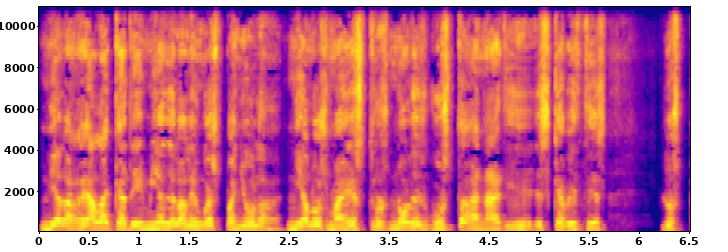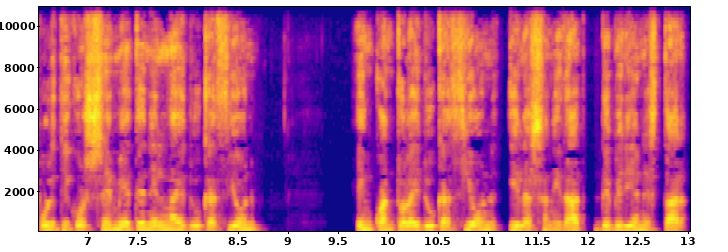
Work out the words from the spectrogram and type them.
ni a la Real Academia de la Lengua Española, ni a los maestros, no les gusta a nadie. Es que a veces los políticos se meten en la educación en cuanto a la educación y la sanidad deberían estar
